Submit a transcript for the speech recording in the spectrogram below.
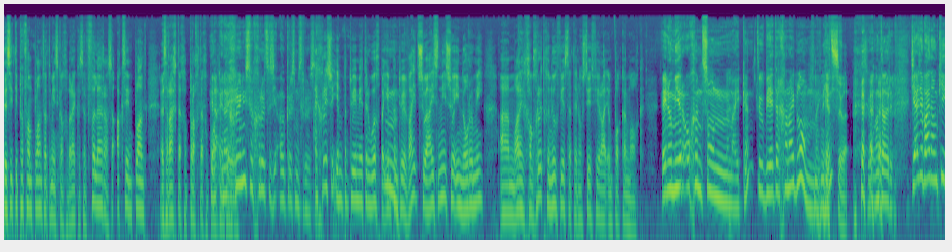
dis die tipe van plant wat 'n mens kan gebruik as 'n filler, as 'n aksentplant. Is regtig 'n pragtige plant. En, en hy groei nie so groot soos die ou Kersroos. Hy groei so 1.2 meter hoog by 1.2 mm. wyd, so hy's nie so enorm nie. Um, maar hy gaan groot genoeg wees dat hy nog steeds vir daai impak kan maak. En hoe meer oggendson my kind, hoe beter gaan hy blom, my kind. Net so. so onthou dit. JJ baie dankie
